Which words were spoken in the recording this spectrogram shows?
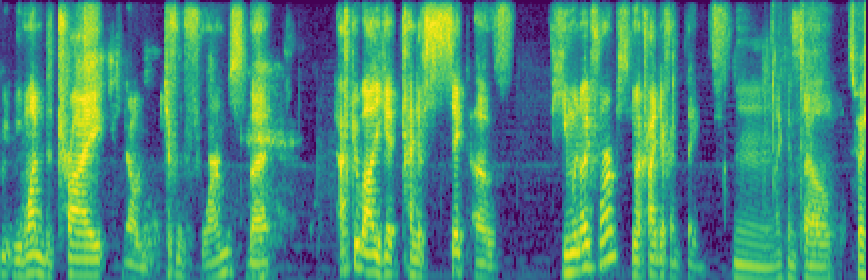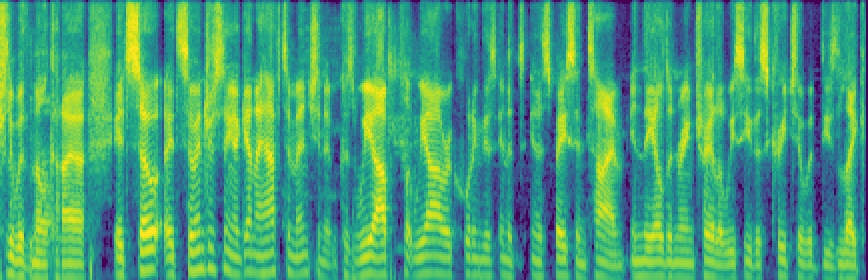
We, wanted to try you know different forms, but after a while you get kind of sick of humanoid forms. You try different things. Mm, I can So- tell, especially with Melchiah. It's so it's so interesting. Again, I have to mention it because we are we are recording this in a in a space in time. In the Elden Ring trailer, we see this creature with these like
